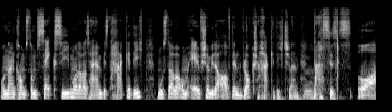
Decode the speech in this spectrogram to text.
Und dann kommst du um 6, 7 oder was heim, bist hackedicht, musst aber um 11 schon wieder auf den Vlog hackedicht schneiden. Das ist. Oh.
